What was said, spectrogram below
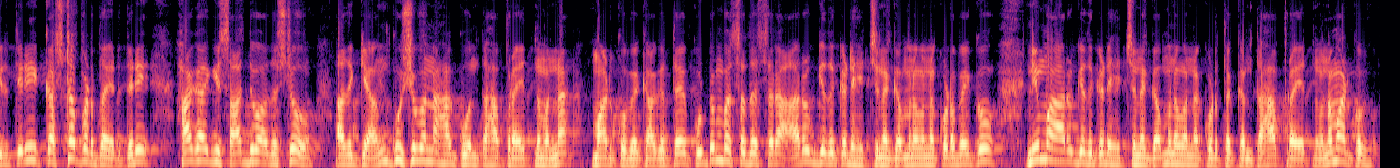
ಇರ್ತೀರಿ, ಕಷ್ಟಪಡ್ತಾ ಇರ್ತೀರಿ. ಹಾಗಾಗಿ ಸಾಧ್ಯವಾದಷ್ಟು ಅದಕ್ಕೆ ಅಂಕುಶವನ್ನು ಹಾಕುವಂತಹ ಪ್ರಯತ್ನವನ್ನು ಮಾಡ್ಕೋಬೇಕಾಗುತ್ತೆ. ಕುಟುಂಬ ಸದಸ್ಯರ ಆರೋಗ್ಯದ ಕಡೆ ಹೆಚ್ಚಿನ ಗಮನವನ್ನು ಕೊಡಬೇಕು. ನಿಮ್ಮ ಆರೋಗ್ಯದ ಕಡೆ ಹೆಚ್ಚಿನ ಗಮನವನ್ನು ಕೊಡ್ತಕ್ಕಂತಹ ಪ್ರಯತ್ನವನ್ನು ಮಾಡ್ಕೋಬೇಕು.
